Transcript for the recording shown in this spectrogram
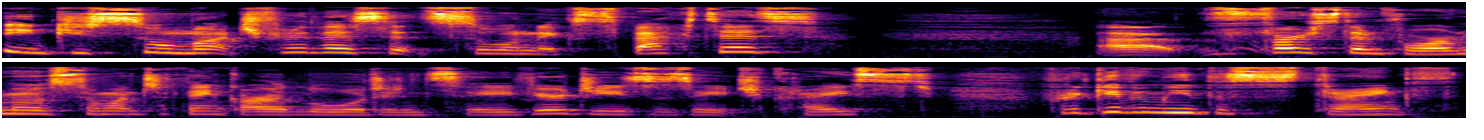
Thank you so much for this. It's so unexpected. Uh, first and foremost, I want to thank our Lord and Saviour, Jesus H. Christ, for giving me the strength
